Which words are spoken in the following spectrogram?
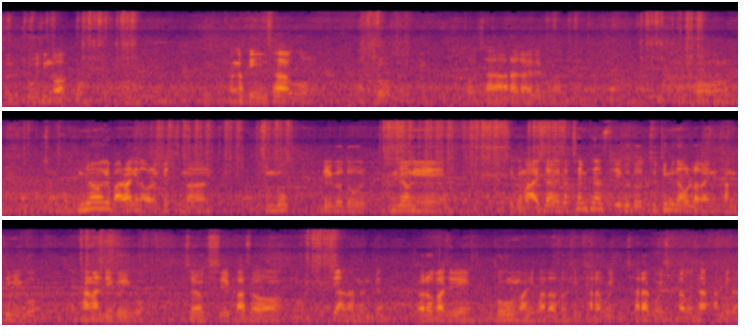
그래도 좋으신 것 같고 어, 반갑게 인사하고 앞으로 더 잘 알아가야 될 것 같아요. 어, 분명하게 말하기는 어렵겠지만 중국 리그도 분명히 지금 아시아에서 챔피언스 리그도 두 팀이나 올라가 있는 강팀이고 강한 리그이고 저 역시 가서 뭐 쉽지 않았는데 여러 가지 도움을 많이 받아서 지금 잘하고 있, 잘하고 있었다고 생각합니다.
